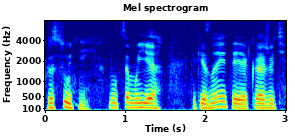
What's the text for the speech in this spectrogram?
присутній. Ну, це моє таке, знаєте, як кажуть,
